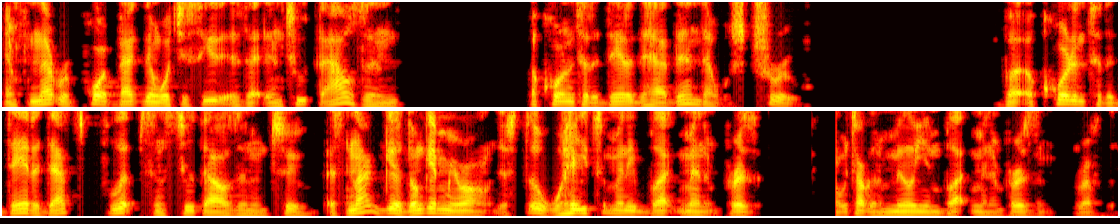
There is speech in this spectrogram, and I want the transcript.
And from that report back then, what you see is that in 2000, according to the data they had then, that was true. But according to the data, that's flipped since 2002. It's not good. Don't get me wrong. There's still way too many black men in prison. We're talking a million black men in prison, roughly.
